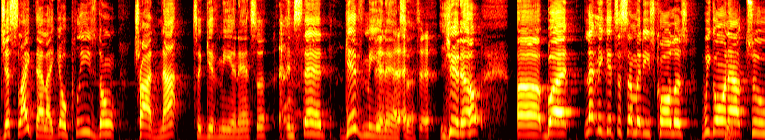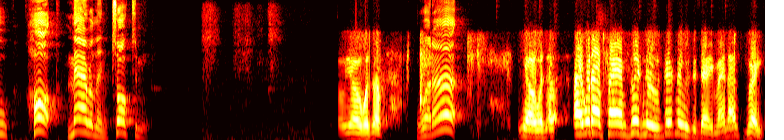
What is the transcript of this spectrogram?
just like that. Like, yo, please don't try not to give me an answer. Instead, give me an answer. You know. Uh, but let me get to some of these callers. We going out to Hawk, Maryland. Talk to me. Oh, yo, what's up? What up? Yo, what's up? Hey, what up, fam? Good news, good news today, man. That's great,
